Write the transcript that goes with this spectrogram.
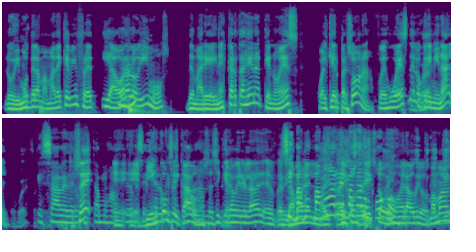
Lo oímos de la mamá de Kevin Fred y ahora lo oímos de María Inés Cartagena, que no es cualquier persona, fue juez de lo juez. criminal. Juez, que sabe de lo Entonces, que estamos hablando. eh, eh, se- bien complicado. No hablando. sé si quieres oír el, eh, Sí, vamos- el- vamos a repasar un poco. el audio. Vamos es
